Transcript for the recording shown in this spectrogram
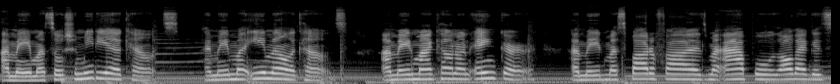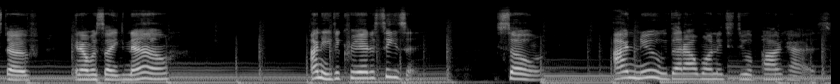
I made my social media accounts. I made my email accounts. I made my account on Anchor. I made my Spotify's, my Apples, all that good stuff. And I was like, now I need to create a season. So I knew that I wanted to do a podcast.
